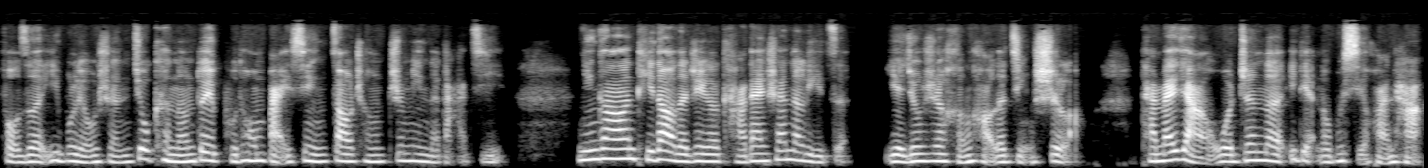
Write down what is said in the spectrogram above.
否则一不留神就可能对普通百姓造成致命的打击。您刚刚提到的这个卡戴珊的例子，也就是很好的警示了。坦白讲，我真的一点都不喜欢他。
